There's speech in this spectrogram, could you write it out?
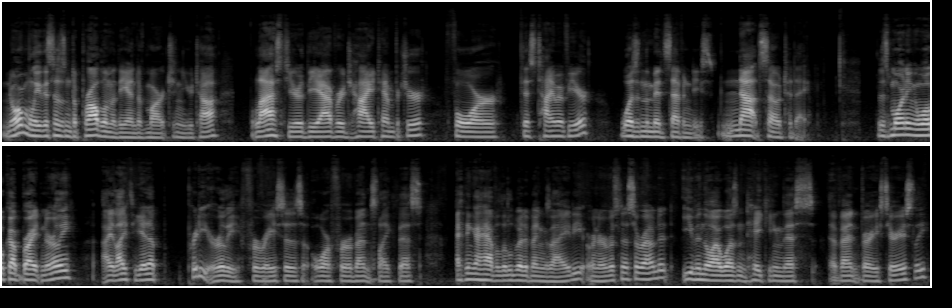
Normally, this isn't a problem at the end of March in Utah. Last year, the average high temperature for this time of year was in the mid 70s. Not so today. This morning, I woke up bright and early. I like to get up pretty early for races or for events like this. I think I have a little bit of anxiety or nervousness around it, even though I wasn't taking this event very seriously.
